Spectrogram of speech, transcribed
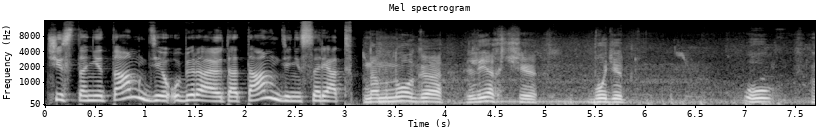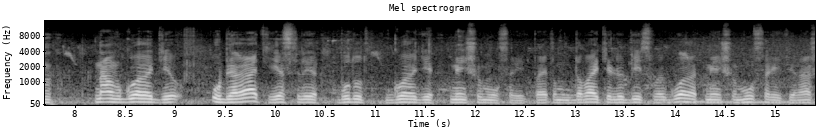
чисто не там, где убирают, а там, где не сорят. намного легче будет у, нам в городе убирать, если будут в городе меньше мусорить. Поэтому давайте любить свой город, меньше мусорить, и наш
